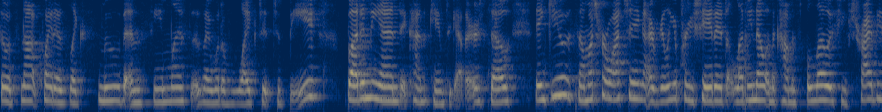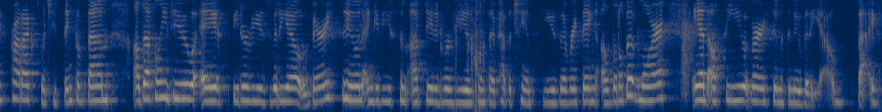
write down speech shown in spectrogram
so it's not quite as like smooth and seamless as I would have liked it to be. But in the end, it kind of came together. So thank you so much for watching. I really appreciate it. Let me know in the comments below if you've tried these products, what you think of them. I'll definitely do a speed reviews video very soon and give you some updated reviews once I've had the chance to use everything a little bit more. And I'll see you very soon with a new video. Bye.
